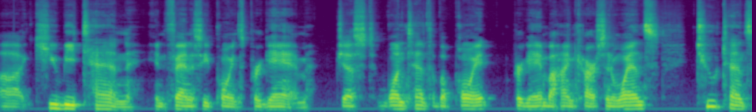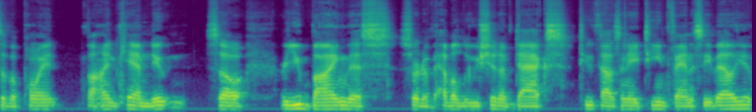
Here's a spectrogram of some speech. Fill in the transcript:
uh, QB 10 in fantasy points per game, just one tenth of a point per game behind Carson Wentz, two tenths of a point behind Cam Newton. So are you buying this sort of evolution of Dak's 2018 fantasy value?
